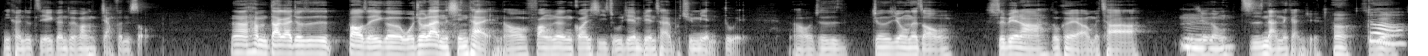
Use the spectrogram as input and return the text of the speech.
你可能就直接跟对方讲分手。那他们大概就是抱着一个我就烂的心态，然后放任关系逐渐变差，不去面对，然后就是就是用那种随便啊都可以啊，我没差啊，就是这种直男的感觉。嗯，嗯对啊。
